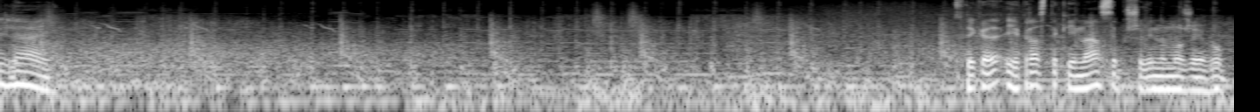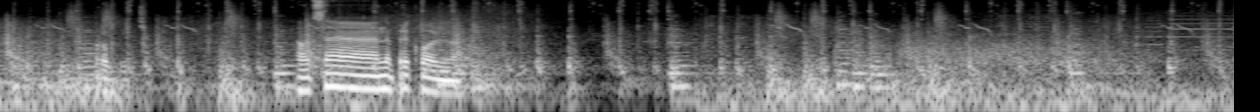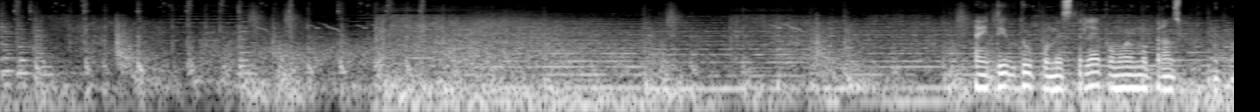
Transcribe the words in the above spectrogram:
Стріляй. Це якраз такий насип, що він не може його пробити. А оце не Та йди в дупу, не стріляй по моєму транспортнику.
